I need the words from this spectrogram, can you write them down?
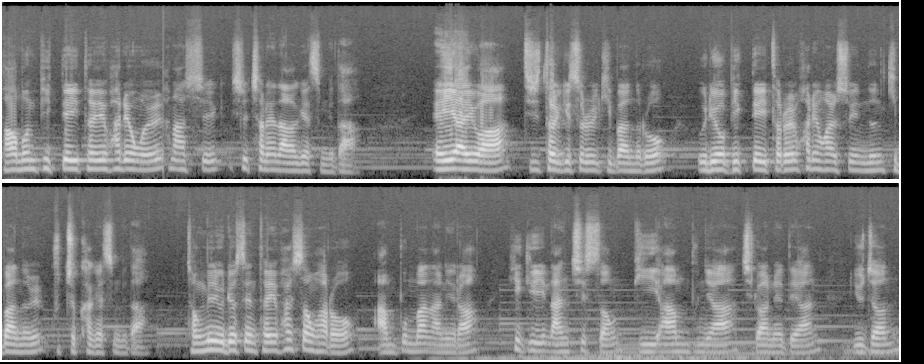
다음은 빅데이터의 활용을 하나씩 실천해 나가겠습니다. AI와 디지털 기술을 기반으로 의료 빅데이터를 활용할 수 있는 기반을 구축하겠습니다. 정밀의료센터의 활성화로 암뿐만 아니라 희귀 난치성 비암 분야 질환에 대한 유전,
